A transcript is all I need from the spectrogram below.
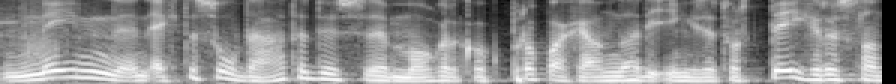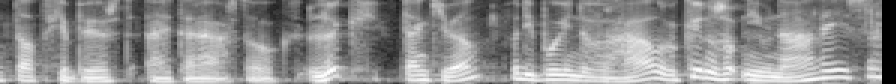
Nee, een echte soldaat. Dus uh, mogelijk ook propaganda die ingezet wordt tegen Rusland. Dat gebeurt uiteraard ook. Luc, dankjewel voor die boeiende verhalen. We kunnen ze opnieuw nalezen.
